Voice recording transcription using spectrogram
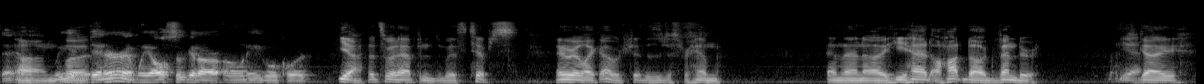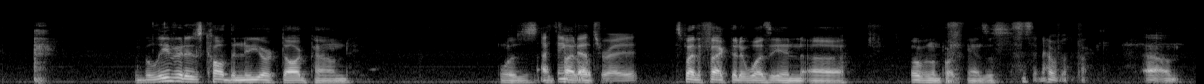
Damn. Um, we but- get dinner and we also get our own eagle cord. Yeah, that's what happened with Tips. And we were like, oh shit, this is just for him. And then uh, he had a hot dog vendor. Yeah. Guy, I believe it is called the New York Dog Pound. Was the I think title, that's right. despite the fact that it was in uh, Overland Park, Kansas. This is in Overland Park. Um,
